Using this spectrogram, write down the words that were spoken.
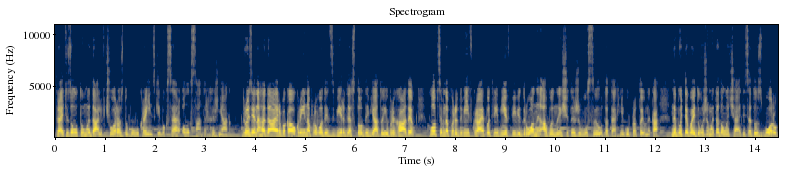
Третю золоту медаль вчора здобув український боксер Олександр Хижняк. Друзі, нагадаю, РБК Україна проводить збір для 109-ї бригади. Хлопцям на передовій вкрай потрібні впівдрони, аби нищити живу силу та техніку противника. Не будьте байдужими та долучайтеся до збору.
